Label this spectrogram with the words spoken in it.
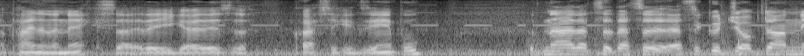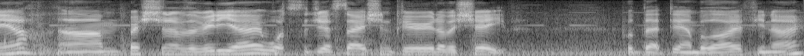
a pain in the neck. So there you go. There's a classic example. But no, that's a that's a that's a good job done now. Um, question of the video: What's the gestation period of a sheep? Put that down below if you know.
